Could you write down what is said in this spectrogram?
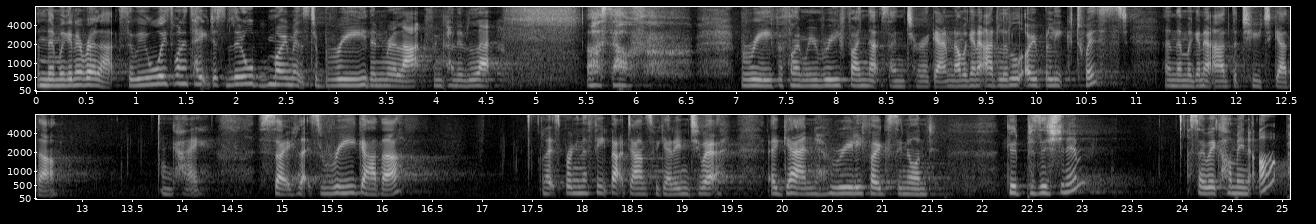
And then we're going to relax. So we always want to take just little moments to breathe and relax and kind of let ourselves breathe before we refine that center again. Now we're going to add a little oblique twist and then we're going to add the two together. Okay, so let's regather. Let's bring the feet back down so we get into it. Again, really focusing on good positioning. So we're coming up,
